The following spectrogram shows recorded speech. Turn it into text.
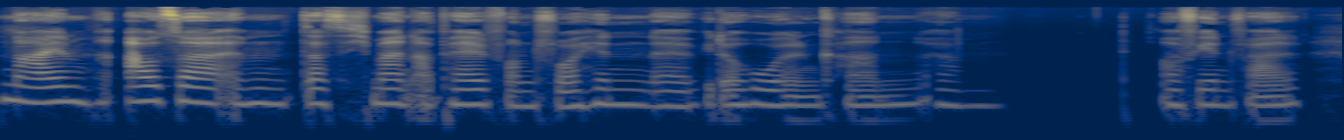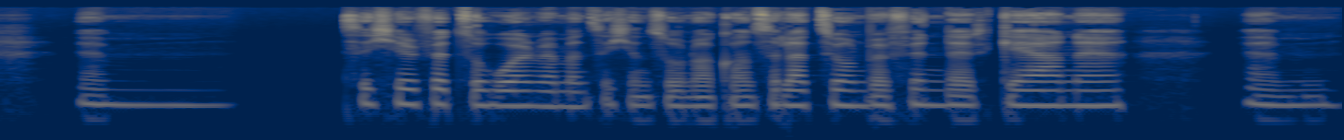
Nein, außer ähm, dass ich meinen Appell von vorhin äh, wiederholen kann. Ähm, auf jeden Fall ähm, sich Hilfe zu holen, wenn man sich in so einer Konstellation befindet, gerne ähm,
